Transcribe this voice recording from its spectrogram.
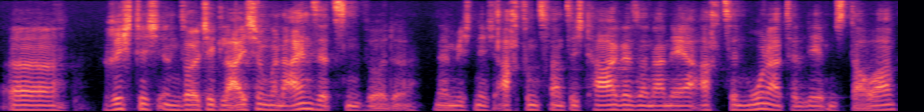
äh, richtig in solche Gleichungen einsetzen würde, nämlich nicht 28 Tage, sondern eher 18 Monate Lebensdauer,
